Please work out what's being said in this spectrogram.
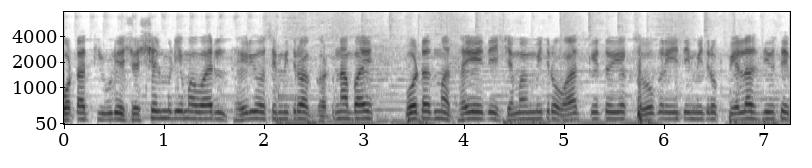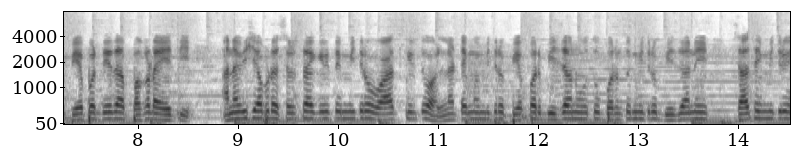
બોટાદથી વીડિયો સોશિયલ મીડિયામાં વાયરલ થઈ રહ્યો છે મિત્રો. આ ઘટના ભાઈ બોટાદમાં થઈ હતી, જેમાં મિત્રો વાત કરી તો એક છોકરી હતી, મિત્રો, પહેલા જ દિવસે પેપર દેતા, પકડાઈ હતી. આના વિશે આપણે ચર્ચા કરી મિત્રો વાત કરી તો હાલના ટાઈમમાં મિત્રો પેપર બીજાનું હતું, પરંતુ મિત્રો બીજાની સાથે મિત્રો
